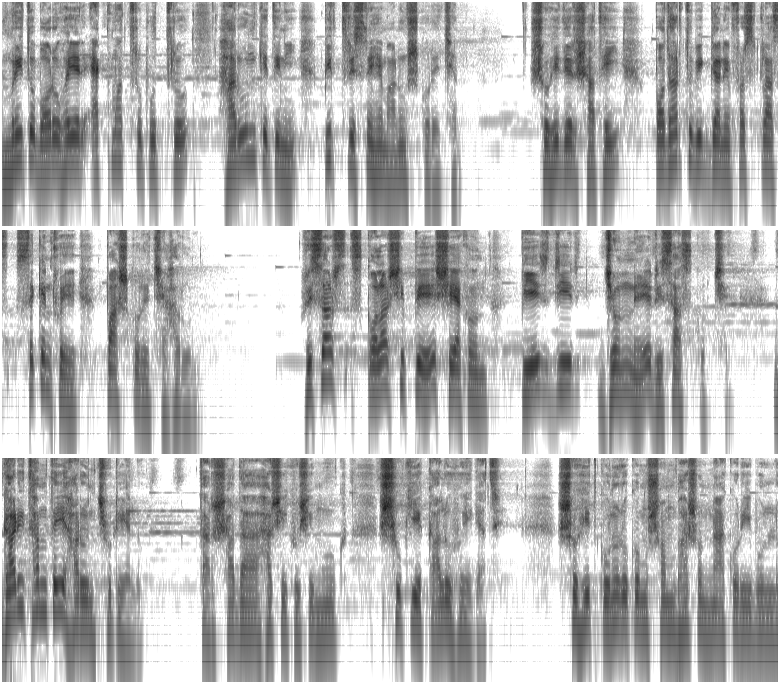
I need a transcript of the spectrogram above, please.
মৃত বড় ভাইয়ের একমাত্র পুত্র হারুনকে তিনি পিতৃস্নেহে মানুষ করেছেন। শহীদের সাথেই পদার্থবিজ্ঞানে ফার্স্ট ক্লাস সেকেন্ড হয়ে পাশ করেছে হারুন। রিসার্চ স্কলারশিপ পেয়ে সে এখন পিএইচডির জন্যে রিসার্চ করছে। গাড়ি থামতেই হারুন ছুটে এলো। তার সাদা হাসি খুশি মুখ শুকিয়ে কালো হয়ে গেছে। শহীদ কোনো রকম সম্ভাষণ না করেই বলল,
